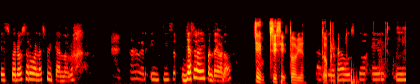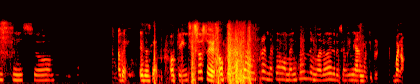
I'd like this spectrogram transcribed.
Espero ser buena explicándolo. A ver, inciso. Ya se ve mi pantalla, ¿verdad? Sí, sí, sí, todo bien, todo Ok, perfecto. gustó el inciso. Ok, es este. Ok, inciso C. Opera con por el método de momentos del modelo de regresión lineal múltiple. Bueno,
